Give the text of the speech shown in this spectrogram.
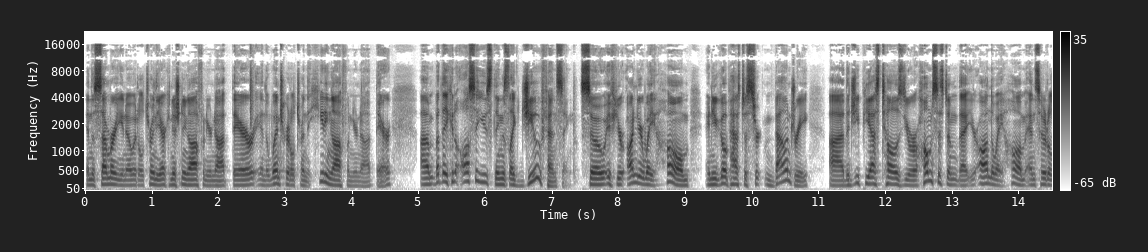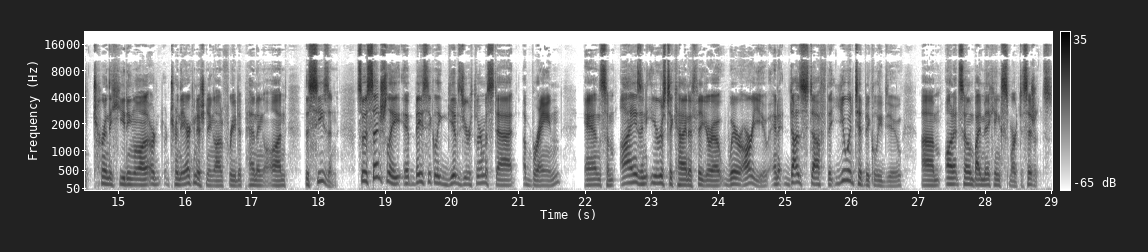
In the summer, you know, it'll turn the air conditioning off when you're not there. In the winter, it'll turn the heating off when you're not there. Um, but they can also use things like geofencing. So if you're on your way home and you go past a certain boundary, uh, the GPS tells your home system that you're on the way home, and so it'll turn the heating on or turn the air conditioning on for you depending on the season. So essentially, it basically gives your thermostat a brain and some eyes and ears to kind of figure out where are you. And it does stuff that you would typically do um, on its own by making smart decisions.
